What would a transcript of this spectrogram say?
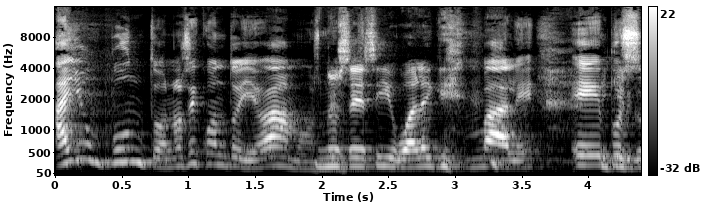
hay un punto, no sé cuánto llevamos. No pero- sé si igual hay que. Vale, eh, pues,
